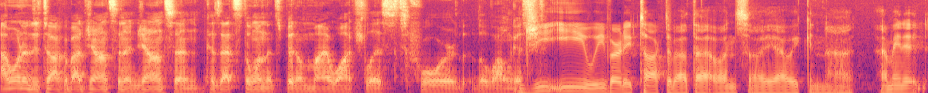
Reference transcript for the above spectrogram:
I wanted to talk about Johnson and Johnson because that's the one that's been on my watch list for the longest. GE, we've already talked about that one, so yeah, we can. Uh, I mean, it.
